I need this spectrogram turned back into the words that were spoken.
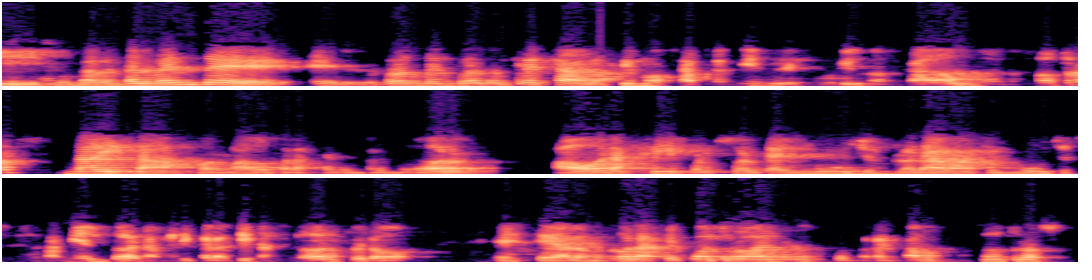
Y fundamentalmente el rol dentro de la empresa lo fuimos aprendiendo y descubriendo cada uno de nosotros. Nadie estaba formado para ser emprendedor. Ahora sí, por suerte hay muchos programas y mucho asesoramiento en América Latina pero este, a lo mejor hace cuatro años, cuando arrancamos nosotros,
